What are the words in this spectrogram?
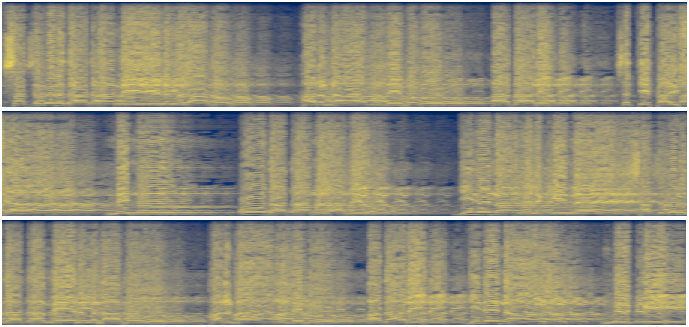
ਸਤਿਗੁਰ ਦਾਤਾ ਮੇਲ ਮਿਲਾਵੋ। ਹਰ ਨਾਮ ਦੇਵੋ ਆਧਾਰੇ। ਸੱਚੇ ਪਾਤਸ਼ਾਹ, ਮੈਨੂੰ ਉਹ ਦਾਤਾ ਮਿਲਾ ਦਿਓ। ਜਿਹਦੇ ਨਾਲ ਮਿਲ ਕੇ ਮੈਂ ਸਤਿਗੁਰ ਦਾਤਾ ਮੇਲ ਮਿਲਾਵੋ, ਹਰ ਨਾਮ ਦੇਵੋ, ਆਧਾਰੇ। ਜਿਹਦੇ ਨਾਲ ਮਿਲ ਕੇ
